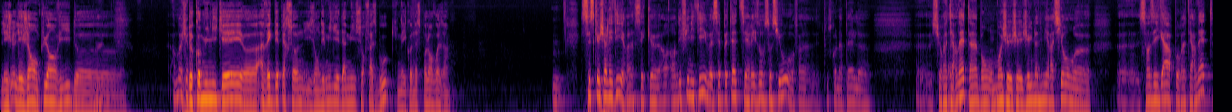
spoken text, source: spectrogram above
les, les gens ont plus envie de, Ah, moi, de communiquer euh, avec des personnes. Ils ont des milliers d'amis sur Facebook, mais ils connaissent pas leurs voisins. C'est ce que j'allais dire. hein, c'est que, en, en définitive, c'est peut-être ces réseaux sociaux, enfin, tout ce qu'on appelle euh, euh, sur Internet. hein. Bon, moi, j'ai une admiration euh, euh, sans égard pour Internet,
